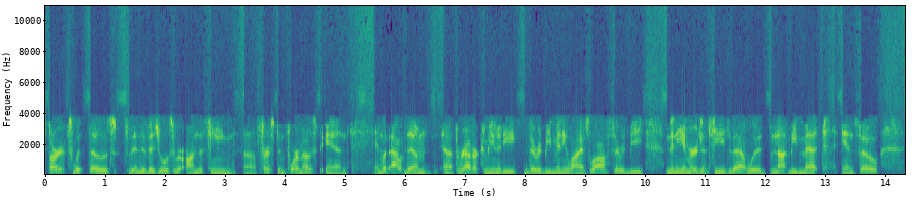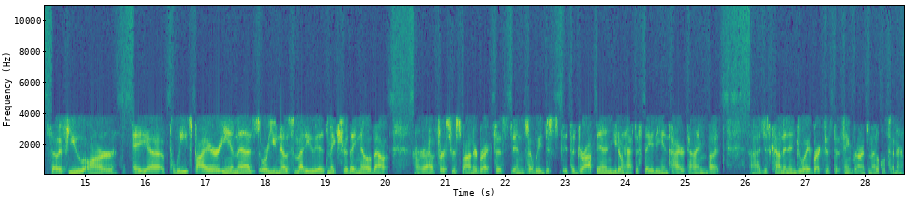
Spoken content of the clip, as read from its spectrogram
starts with those individuals who are on the scene uh, first and foremost, and and without them uh, throughout our community, there would be many lives lost. There would be many emergencies that would not be met, and so so if you are a uh, police, fire, EMS, or you know somebody who is, make sure they know about our uh, first responder breakfast. And so we just, it's a drop in. You don't have to stay the entire time, but uh, just come and enjoy a breakfast at St. Bernard's Medical Center.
